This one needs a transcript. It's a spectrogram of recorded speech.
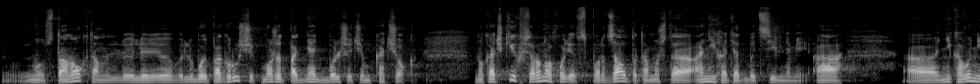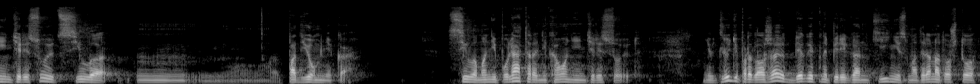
Ну, станок там или любой погрузчик может поднять больше, чем качок. Но качки все равно ходят в спортзал, потому что они хотят быть сильными, а э, никого не интересует сила э, подъемника. Сила манипулятора никого не интересует. Ведь люди продолжают бегать на перегонки, несмотря на то, что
